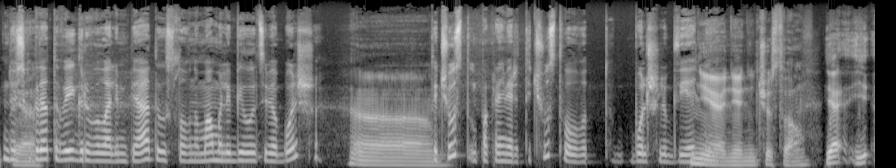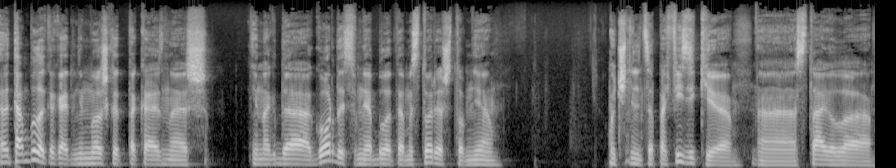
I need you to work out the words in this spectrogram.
То есть, Я... когда ты выигрывал Олимпиады, условно, мама любила тебя больше? Ты чувствовал, по крайней мере, ты чувствовал вот больше любви? Не, не, не чувствовал. Я, там была какая-то немножко такая, знаешь, иногда гордость. У меня была там история, что мне учительница по физике э, ставила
